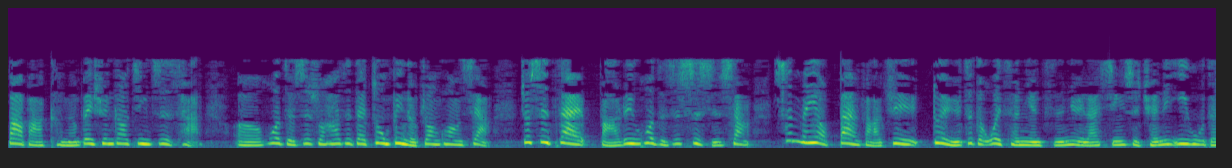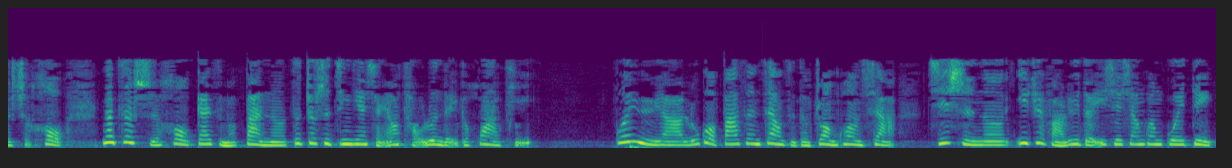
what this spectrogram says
爸爸可能被宣告净资产，呃，或者是说他是在重病的状况下，就是在法律或者是事实上是没有办法去对于这个未成年子女来行使权利义务的时候，那这时候该怎么办呢？这就是今天想要讨论的一个话题。关于啊，如果发生这样子的状况下，其实呢，依据法律的一些相关规定，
